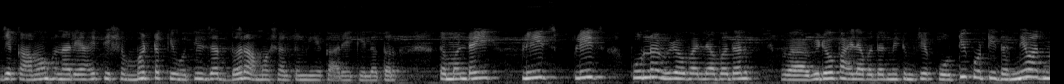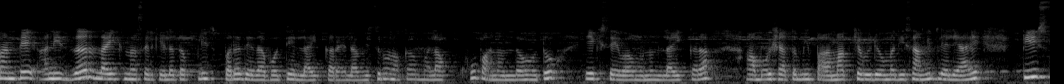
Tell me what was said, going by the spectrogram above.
जे कामं होणारे आहेत ते शंभर टक्के होतील जर दर आमोशाला तुम्ही हे कार्य केलं तर. तर मंडळी प्लीज प्लीज पूर्ण व्हिडिओ पाहिल्याबद्दल व्हिडिओ पाहिल्याबद्दल मी तुमचे कोटी कोटी धन्यवाद मानते. आणि जर लाईक नसेल केलं तर प्लीज परत एकदा बोलते. लाईक करायला विसरू नका. मला खूप आनंद होतो. एक सेवा म्हणून लाईक करा. आमोशा तर मी पा मागच्या व्हिडिओमध्ये सांगितलेली आहे. तीस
